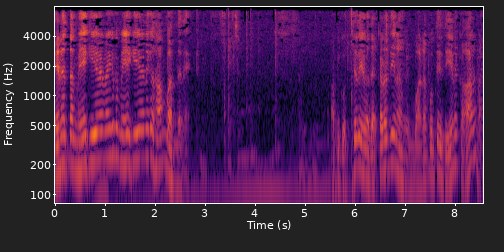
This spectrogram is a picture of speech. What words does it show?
එනත්තම් මේ කියවන එකට මේ කියවන එක සම්බන්ධනෑ අපි කොච්චර ඒව දැකල තියෙන බණපොතේ තියෙන කාරණ. මේ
